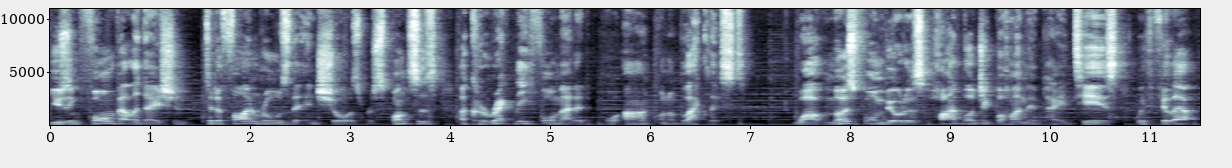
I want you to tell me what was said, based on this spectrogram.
using form validation to define rules that ensures responses are correctly formatted or aren't on a blacklist. While most form builders hide logic behind their paid tiers with Fillout,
